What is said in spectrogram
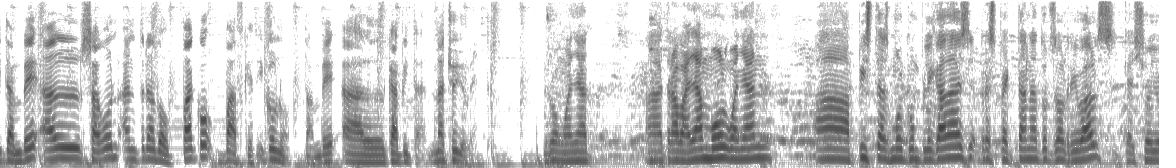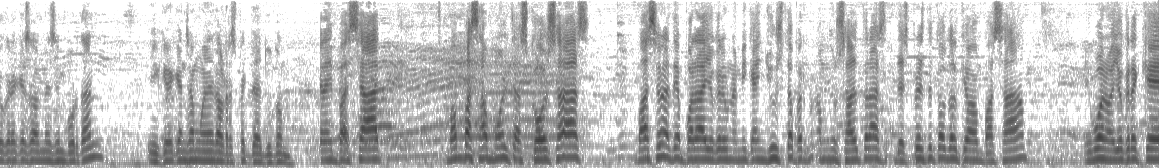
i també el segon entrenador, Paco Vázquez. I, com no, també el capità, Nacho Llobet. Ens ho hem guanyat eh, treballant molt, guanyant a pistes molt complicades, respectant a tots els rivals, que això jo crec que és el més important, i crec que ens hem guanyat el respecte de tothom. L'any passat van passar moltes coses, va ser una temporada jo crec una mica injusta per, amb nosaltres, després de tot el que van passar, i bueno, jo crec que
